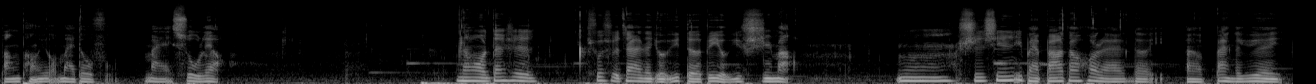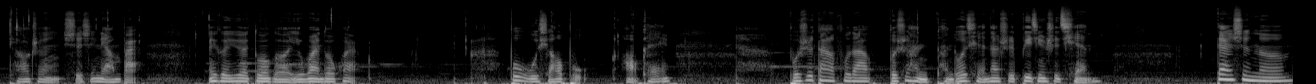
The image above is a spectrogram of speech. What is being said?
帮朋友卖豆腐、卖塑料。然后，但是说实在的，有一得必有一失嘛。嗯，时薪一百八，到后来的呃半个月调整时薪两百，一个月多个一万多块，不无小补。OK，不是大富大，不是很很多钱，但是毕竟是钱。但是呢，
